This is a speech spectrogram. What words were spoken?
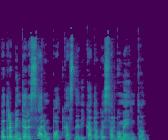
Potrebbe interessare un podcast dedicato a questo argomento?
